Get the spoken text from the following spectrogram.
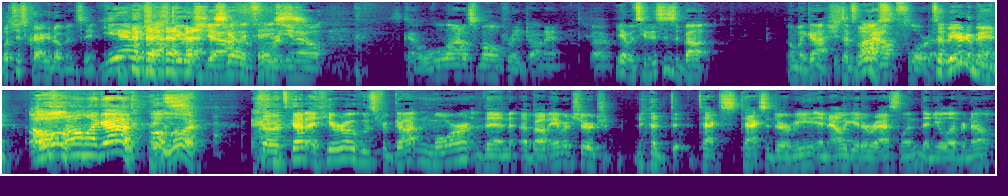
Let's just crack it open and see. yeah, we should just give it a See how shot it before, tastes. you know. It's got a lot of small print on it. But Yeah, but see, this is about. Oh my gosh, It's that's about lost. Florida. It's a bearded man. Oh, oh my god! Oh It's- lord. So it's got a hero who's forgotten more than about amateur tax- taxidermy and alligator wrestling than you'll ever know.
